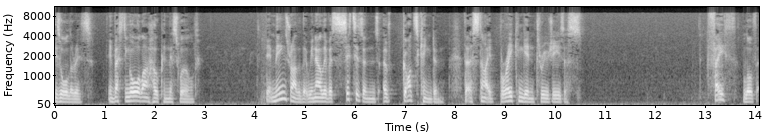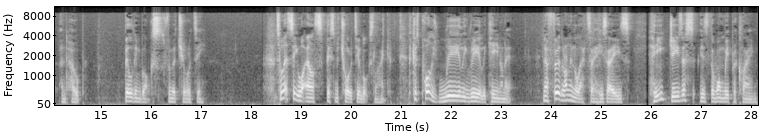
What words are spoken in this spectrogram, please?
is all there is, investing all our hope in this world. It means rather that we now live as citizens of God's kingdom that has started breaking in through Jesus. Faith, love, and hope, building blocks for maturity. So let's see what else this maturity looks like, because Paul is really, really keen on it. You know, further on in the letter, he says, He, Jesus, is the one we proclaim,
